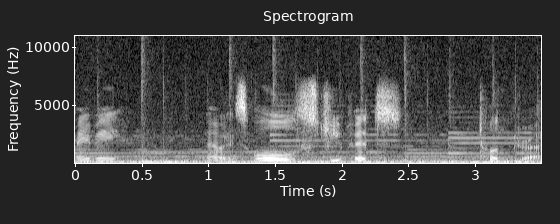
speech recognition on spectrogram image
maybe? No, it's all stupid tundra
